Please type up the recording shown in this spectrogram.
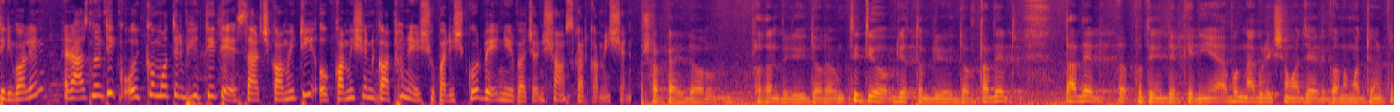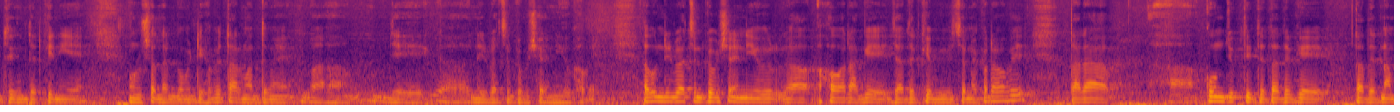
তিনি বলেন, রাজনৈতিক ঐক্যমতের ভিত্তিতে সার্চ কমিটি ও কমিশন গঠনের সুপারিশ করবে নির্বাচন সংস্কার কমিশন। সরকারি দল, প্রধান বিরোধী দল এবং তৃতীয় বৃহত্তম বিরোধী দল তাদের তাদের প্রতিনিধিদেরকে নিয়ে এবং নাগরিক সমাজের গণমাধ্যমের প্রতিনিধিদেরকে নিয়ে অনুসন্ধান কমিটি হবে, তার মাধ্যমে যে নির্বাচন কমিশনে নিয়োগ হবে। এবং নির্বাচন কমিশনে নিয়োগ হওয়ার আগে যাদেরকে বিবেচনা করা হবে, তারা কোন যুক্তিতে তাদেরকে, তাদের নাম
